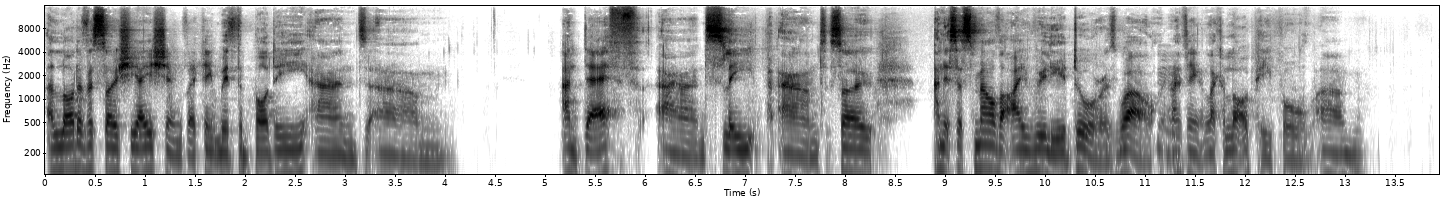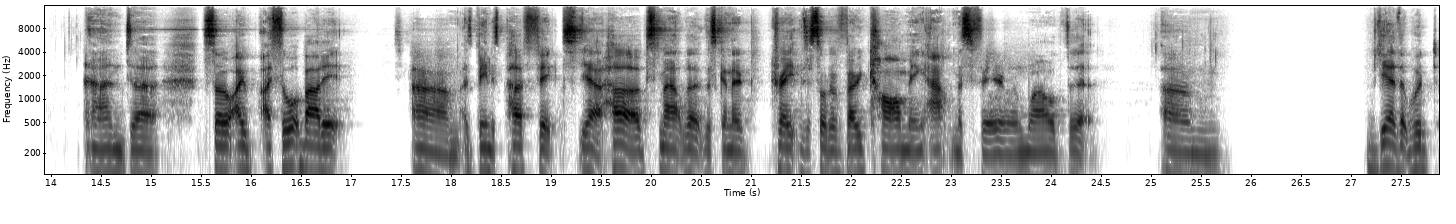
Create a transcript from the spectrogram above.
a lot of associations, I think, with the body and, um, and death and sleep. And so, and it's a smell that I really adore as well. Mm. I think, like a lot of people, um, and uh, so I, I thought about it um, as being this perfect, yeah, herb smell that, that's going to create this sort of very calming atmosphere and world that, um, yeah, that would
